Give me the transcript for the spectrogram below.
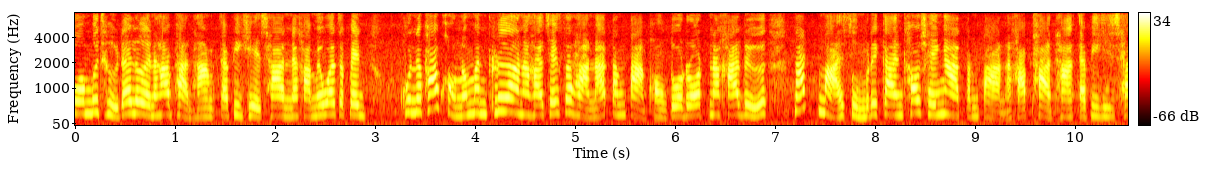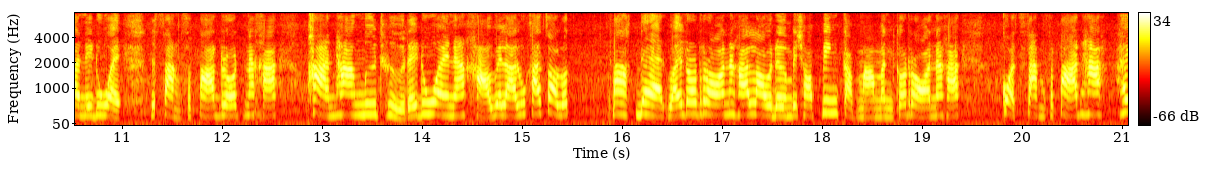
ตัวมือถือได้เลยนะคะ ผ่านทางแอปพลิเคชันนะคะ ไม่ว่าจะเป็นคุณภาพของน้ำมันเครื่องนะคะ เช็คสถานะต่างๆ ของตัวรถนะคะ หรือนัดหมายศูนย์บริการเข้าใช้งานต่างๆนะคะ ผ่านทางแอปพลิเคชันได้ด้วยสั่งสตาร์ทรถนะคะ ผ่านทางมือถือได้ด้วยนะคะ เวลาลูกค้าจอดรถตากแดดไว้ร้อนๆนะคะ เราเดินไปช้อปปิ้งกลับมามันก็ร้อนนะคะกดสั่งสตาร์ทนะคะให้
